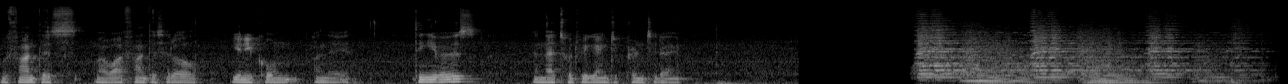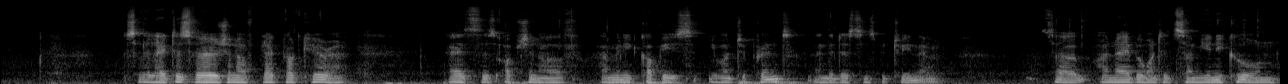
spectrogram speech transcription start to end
we found this, my wife found this little unicorn on the Thingiverse and that's what we're going to print today. So the latest version of Black Belt Cura has this option of how many copies you want to print and the distance between them. So our neighbor wanted some unicorn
